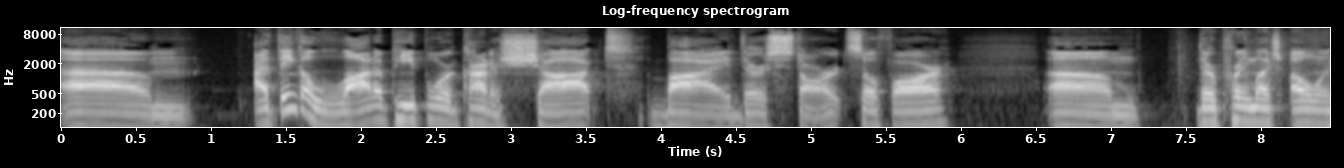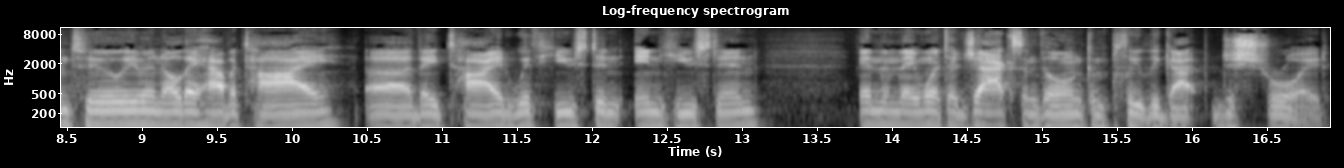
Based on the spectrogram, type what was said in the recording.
Um, I think a lot of people are kind of shocked by their start so far. Um, they're pretty much 0 2, even though they have a tie. Uh, they tied with Houston in Houston, and then they went to Jacksonville and completely got destroyed.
